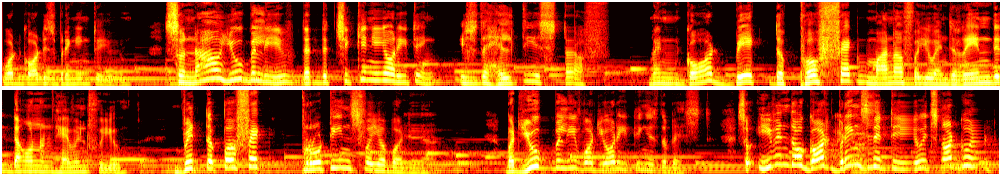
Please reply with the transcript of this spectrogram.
what God is bringing to you. So now you believe that the chicken you're eating is the healthiest stuff when God baked the perfect manna for you and rained it down on heaven for you with the perfect proteins for your body. But you believe what you're eating is the best. So even though God brings it to you, it's not good.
